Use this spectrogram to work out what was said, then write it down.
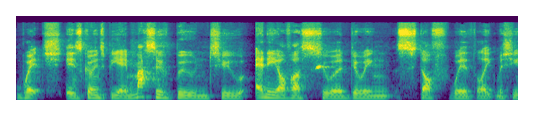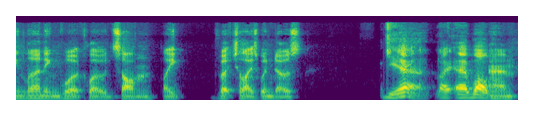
which is going to be a massive boon to any of us who are doing stuff with like machine learning workloads on like virtualized Windows. yeah, like uh, well, Um,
